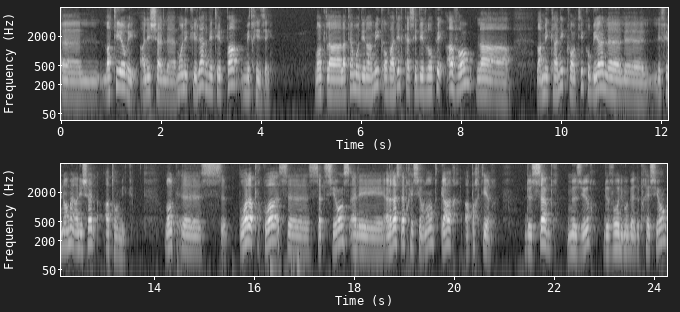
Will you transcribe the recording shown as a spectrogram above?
euh, la théorie à l'échelle moléculaire n'était pas maîtrisée. Donc la, thermodynamique, on va dire qu'elle s'est développée avant la, mécanique quantique ou bien les phénomènes à l'échelle atomique. Donc euh, voilà pourquoi cette science, elle, est, elle reste impressionnante car à partir de simples mesures de volume ou bien de pression,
